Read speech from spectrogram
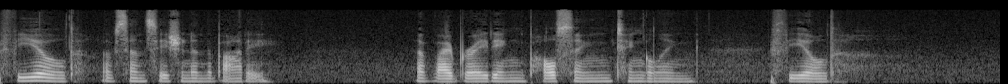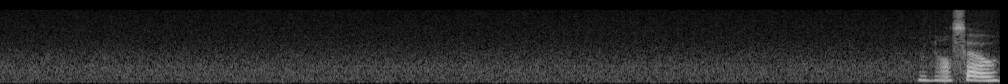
field of sensation in the body, a vibrating, pulsing, tingling field. And also,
